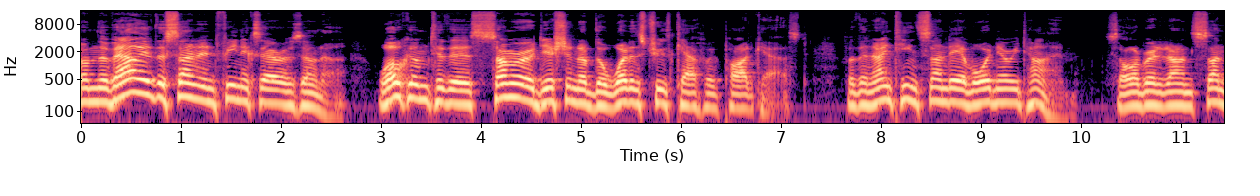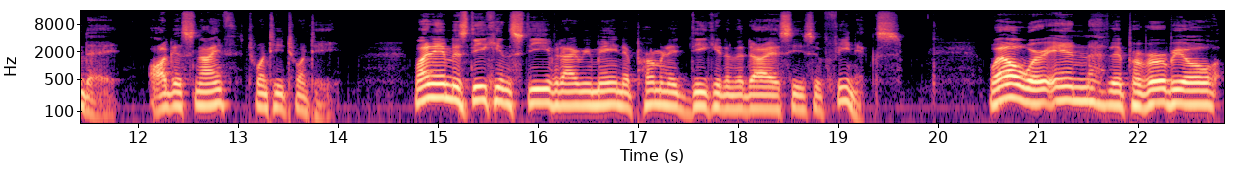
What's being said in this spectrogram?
From the Valley of the Sun in Phoenix, Arizona, welcome to this summer edition of the What is Truth Catholic podcast for the 19th Sunday of Ordinary Time, celebrated on Sunday, August 9th, 2020. My name is Deacon Steve, and I remain a permanent deacon in the Diocese of Phoenix. Well, we're in the proverbial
